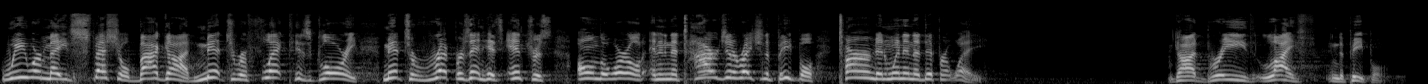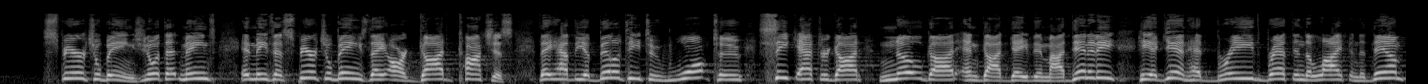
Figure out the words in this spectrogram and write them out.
We were made special by God, meant to reflect His glory, meant to represent His interests on the world. And an entire generation of people turned and went in a different way. God breathed life into people. Spiritual beings. You know what that means? It means that spiritual beings, they are God conscious. They have the ability to want to seek after God, know God, and God gave them identity. He again had breathed breath into life into them.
